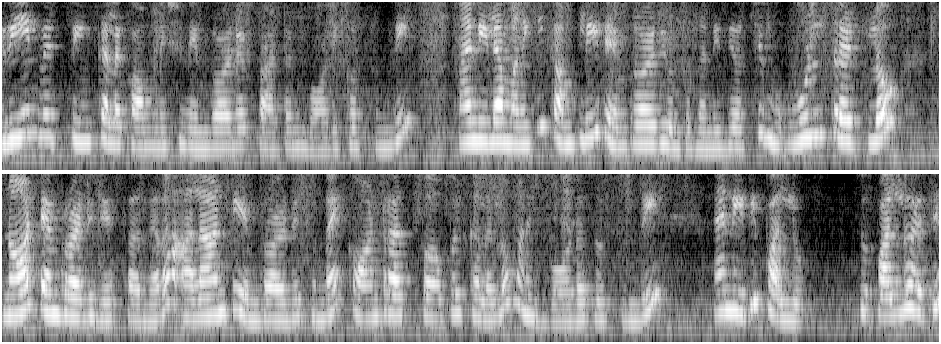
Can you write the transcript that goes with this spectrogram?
green with pink colour combination embroidered pattern బాడీకి వస్తుంది. అండ్ ఇలా మనకి కంప్లీట్ ఎంబ్రాయిడరీ ఉంటుందండి. ఇది వచ్చి వుల్ థ్రెడ్లో నాట్ ఎంబ్రాయిడరీ చేస్తారు కదా అలాంటి ఎంబ్రాయిడరీస్ ఉన్నాయి. కాంట్రాస్ట్ పర్పుల్ కలర్లో మనకి బార్డర్స్ వస్తుంది. అండ్ ఇది పళ్ళు. సో పళ్ళు అయితే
